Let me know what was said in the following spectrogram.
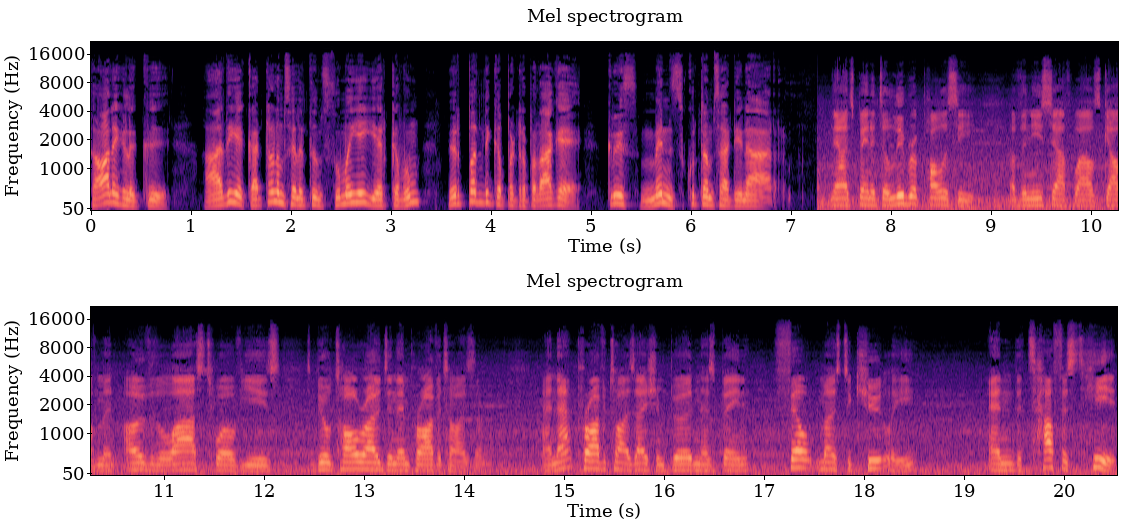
சாலைகளுக்கு அதிக கட்டணம் செலுத்தும் சுமையை ஏற்கவும் நிர்பந்திக்கப்பட்டிருப்பதாக கிறிஸ் மின்ஸ் குற்றம் சாட்டினார். Now, it's been a deliberate policy of the New South Wales government over the last 12 years to build toll roads and then privatise them. And that privatisation burden has been felt most acutely, and the toughest hit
